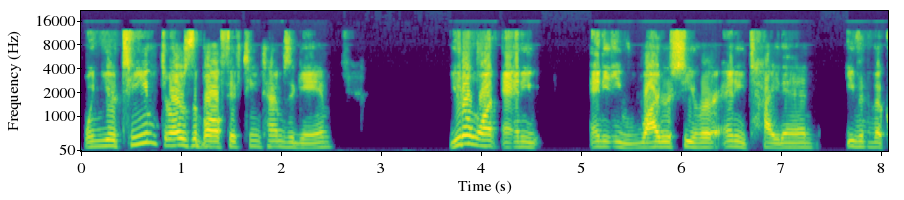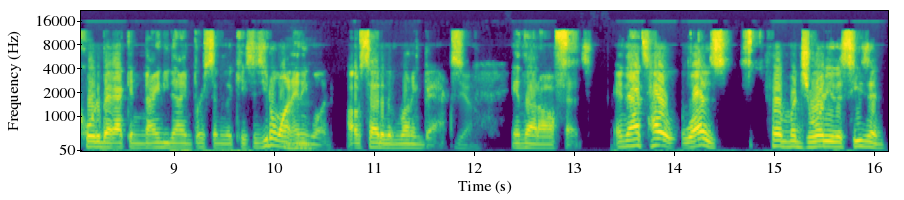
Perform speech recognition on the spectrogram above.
When your team throws the ball 15 times a game, you don't want any any wide receiver, any tight end, even the quarterback in 99% of the cases. You don't want Mhm. anyone outside of the running backs Yeah. in that offense. And that's how it was for a majority of the season.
